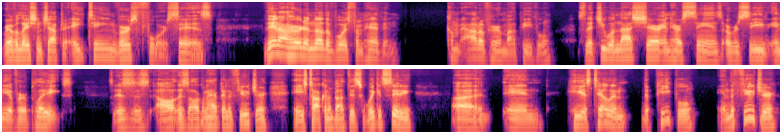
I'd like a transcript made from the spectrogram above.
Revelation chapter 18, verse 4 says, Then I heard another voice from heaven Come out of her, my people, so that you will not share in her sins or receive any of her plagues. So this is all this is all going to happen in the future. And he's talking about this wicked city. Uh, and he is telling the people in the future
